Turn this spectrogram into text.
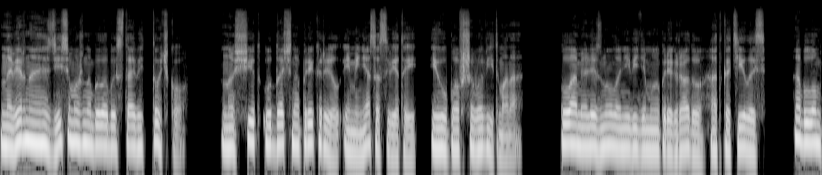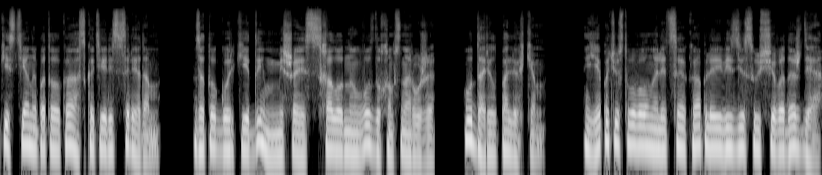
наверное, здесь можно было бы ставить точку но щит удачно прикрыл и меня со Светой, и упавшего Витмана. Пламя лизнуло невидимую преграду, откатилось, обломки стены потолка скатились следом. Зато горький дым, мешаясь с холодным воздухом снаружи, ударил по легким. Я почувствовал на лице капли вездесущего дождя.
